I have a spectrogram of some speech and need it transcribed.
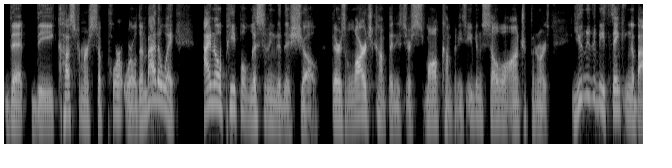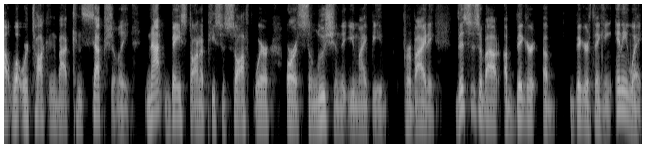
that the customer support world, and by the way, I know people listening to this show. There's large companies, there's small companies, even solo entrepreneurs. You need to be thinking about what we're talking about conceptually, not based on a piece of software or a solution that you might be providing. This is about a bigger, a bigger thinking. Anyway,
